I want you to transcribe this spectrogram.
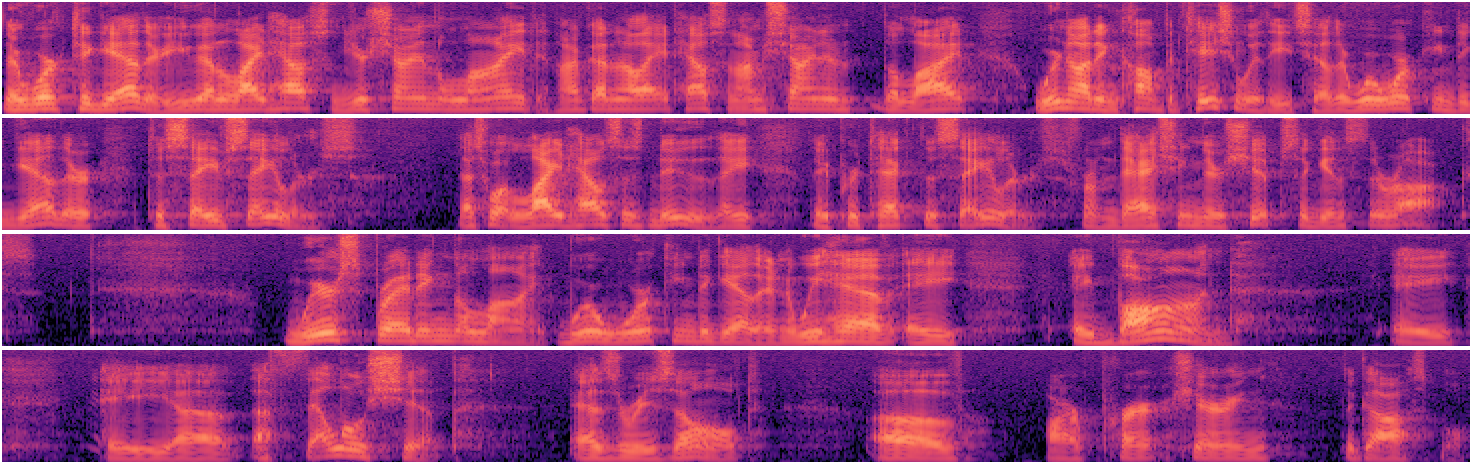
They work together. You got a lighthouse and you're shining the light, and I've got a lighthouse and I'm shining the light. We're not in competition with each other. We're working together to save sailors. That's what lighthouses do. They, they protect the sailors from dashing their ships against the rocks. We're spreading the light. We're working together. And we have a, a bond, a, a, uh, a fellowship as a result of our prayer, sharing the gospel.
